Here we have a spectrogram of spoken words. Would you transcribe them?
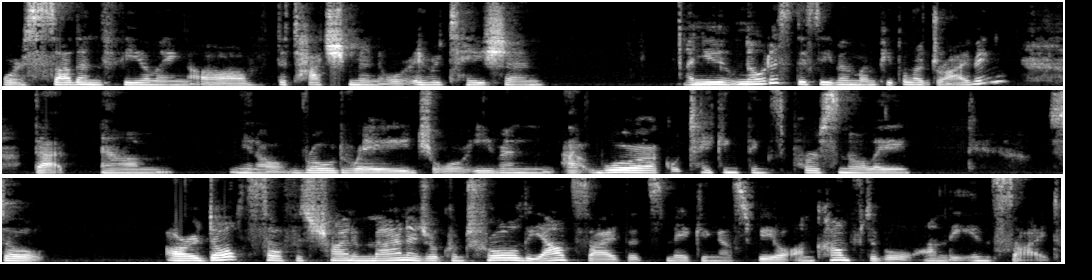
or sudden feeling of detachment or irritation. And you notice this even when people are driving, that, um, you know, road rage or even at work or taking things personally. So our adult self is trying to manage or control the outside that's making us feel uncomfortable on the inside.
